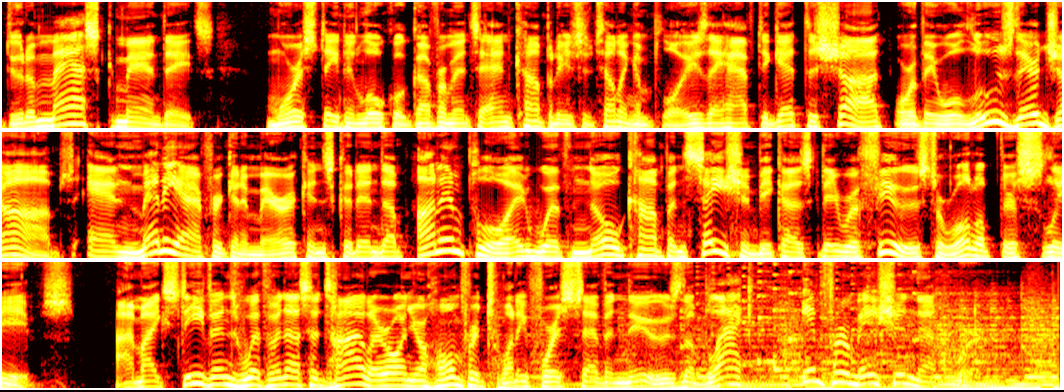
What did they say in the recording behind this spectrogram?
due to mask mandates. More state and local governments and companies are telling employees they have to get the shot or they will lose their jobs. And many African Americans could end up unemployed with no compensation because they refuse to roll up their sleeves. I'm Mike Stevens with Vanessa Tyler on your home for 24 7 News, the Black Information Network.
